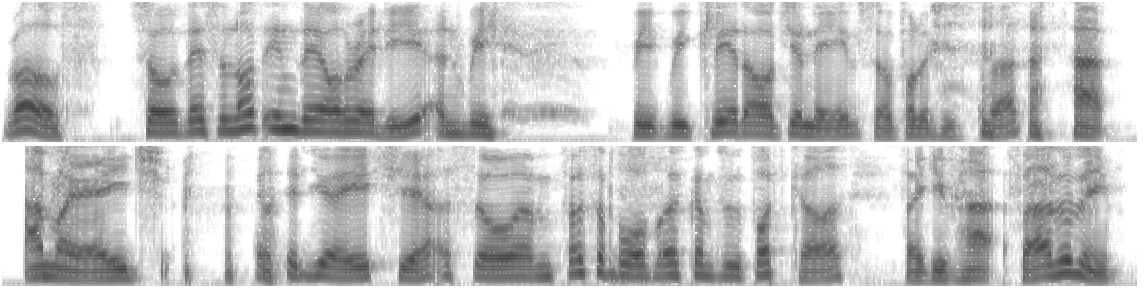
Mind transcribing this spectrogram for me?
Ralph, so there's a lot in there already, and we we, we cleared out your name, so apologies for that. and my age. and your age, yeah. So um, first of all, welcome to the podcast. Thank you for having me.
